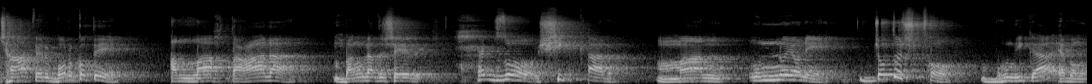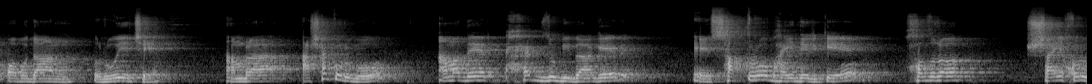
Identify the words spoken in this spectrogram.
ঝাঁপের বরকতে আল্লাহ তাআলা বাংলাদেশের হেফজ শিক্ষার মান উন্নয়নে যথেষ্ট ভূমিকা এবং অবদান রয়েছে। আমরা আশা করব আমাদের হেফজ বিভাগের ছাত্র ভাইদেরকে হজরত শাইখুল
